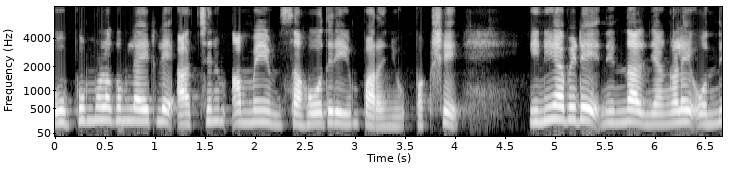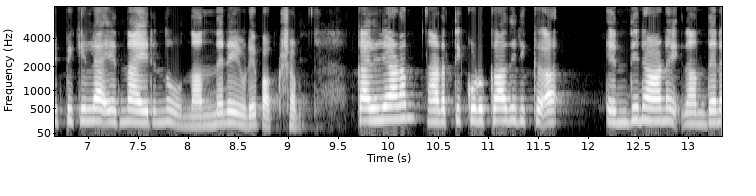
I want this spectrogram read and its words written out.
ഉപ്പും മുളകും ലൈറ്റിലെ അച്ഛനും അമ്മയും സഹോദരിയും പറഞ്ഞു. പക്ഷേ ഇനിയവിടെ നിന്നാൽ ഞങ്ങളെ ഒന്നിപ്പിക്കില്ല എന്നായിരുന്നു നന്ദനയുടെ പക്ഷം. കല്യാണം നടത്തിക്കൊടുക്കാതിരിക്കുക എന്തിനാണ് നന്ദന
